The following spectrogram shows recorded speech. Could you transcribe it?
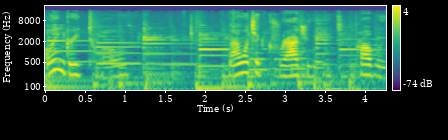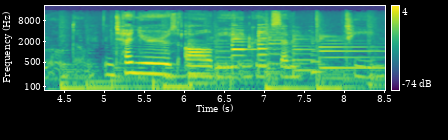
Be in grade 12. And I want to graduate. Probably won't though. In 10 years, I'll be in grade 17.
